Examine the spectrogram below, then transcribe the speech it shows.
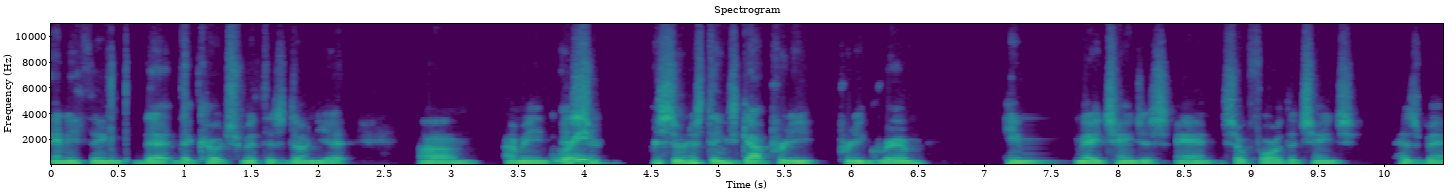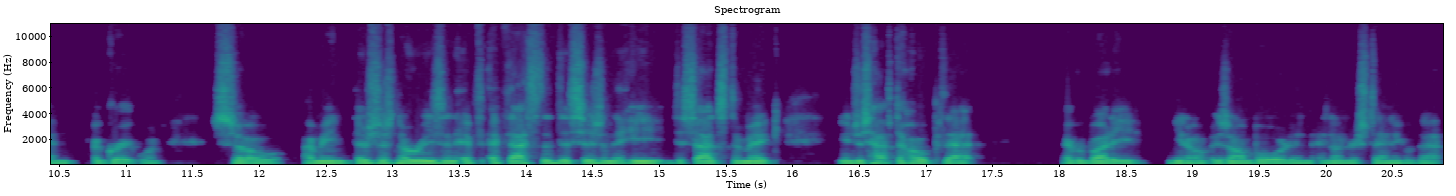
anything that that Coach Smith has done yet. Um, I mean, as soon, as soon, as things got pretty pretty grim, he made changes, and so far the change has been a great one. So, I mean, there's just no reason if if that's the decision that he decides to make, you just have to hope that everybody, you know, is on board and, and understanding of that.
